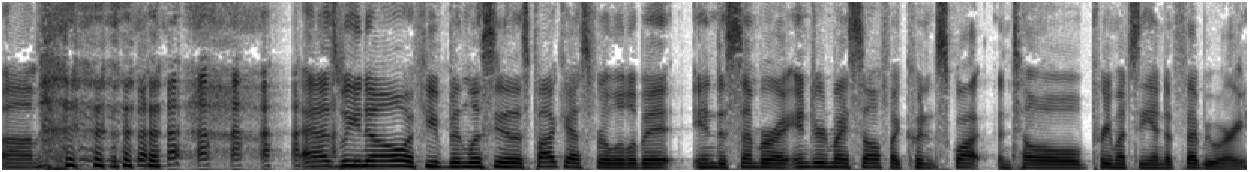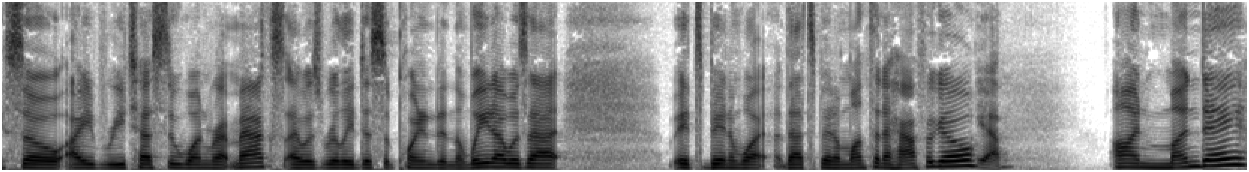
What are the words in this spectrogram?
Um, as we know, if you've been listening to this podcast for a little bit, in December I injured myself. I couldn't squat until pretty much the end of February. So I retested one rep max. I was really disappointed in the weight I was at. It's been what? That's been a month and a half ago. Yeah. On Monday,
